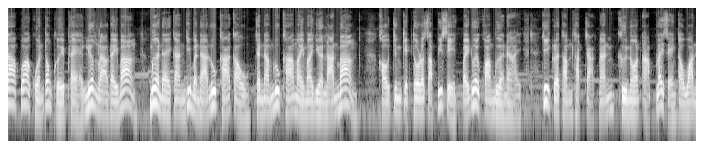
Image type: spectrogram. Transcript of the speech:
ทราบว่าควรต้องเผยแผ่เรื่องราวใดบ้าง เมื่อใดกันที่บรรดาลูกค้าเก่า จะนำลูกค้าใหม่มาเยือนร้านบ้าง เขาจึงเก็บโทรศัพท์พิเศษไปด้วยความเบื่อหน่าย ที่กระทำถัดจากนั้นคือนอนอาบไล่แสงตะวัน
